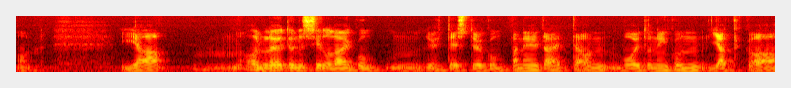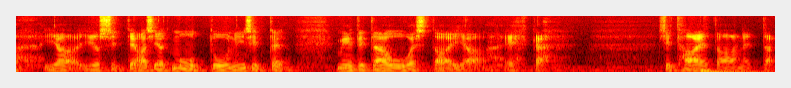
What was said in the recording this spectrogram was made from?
on. Ja on löytynyt sillä kun yhteistyökumppaneita, että on voitu niin kuin jatkaa. Ja jos sitten asiat muuttuu, niin sitten mietitään uudestaan ja ehkä sitten haetaan, että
